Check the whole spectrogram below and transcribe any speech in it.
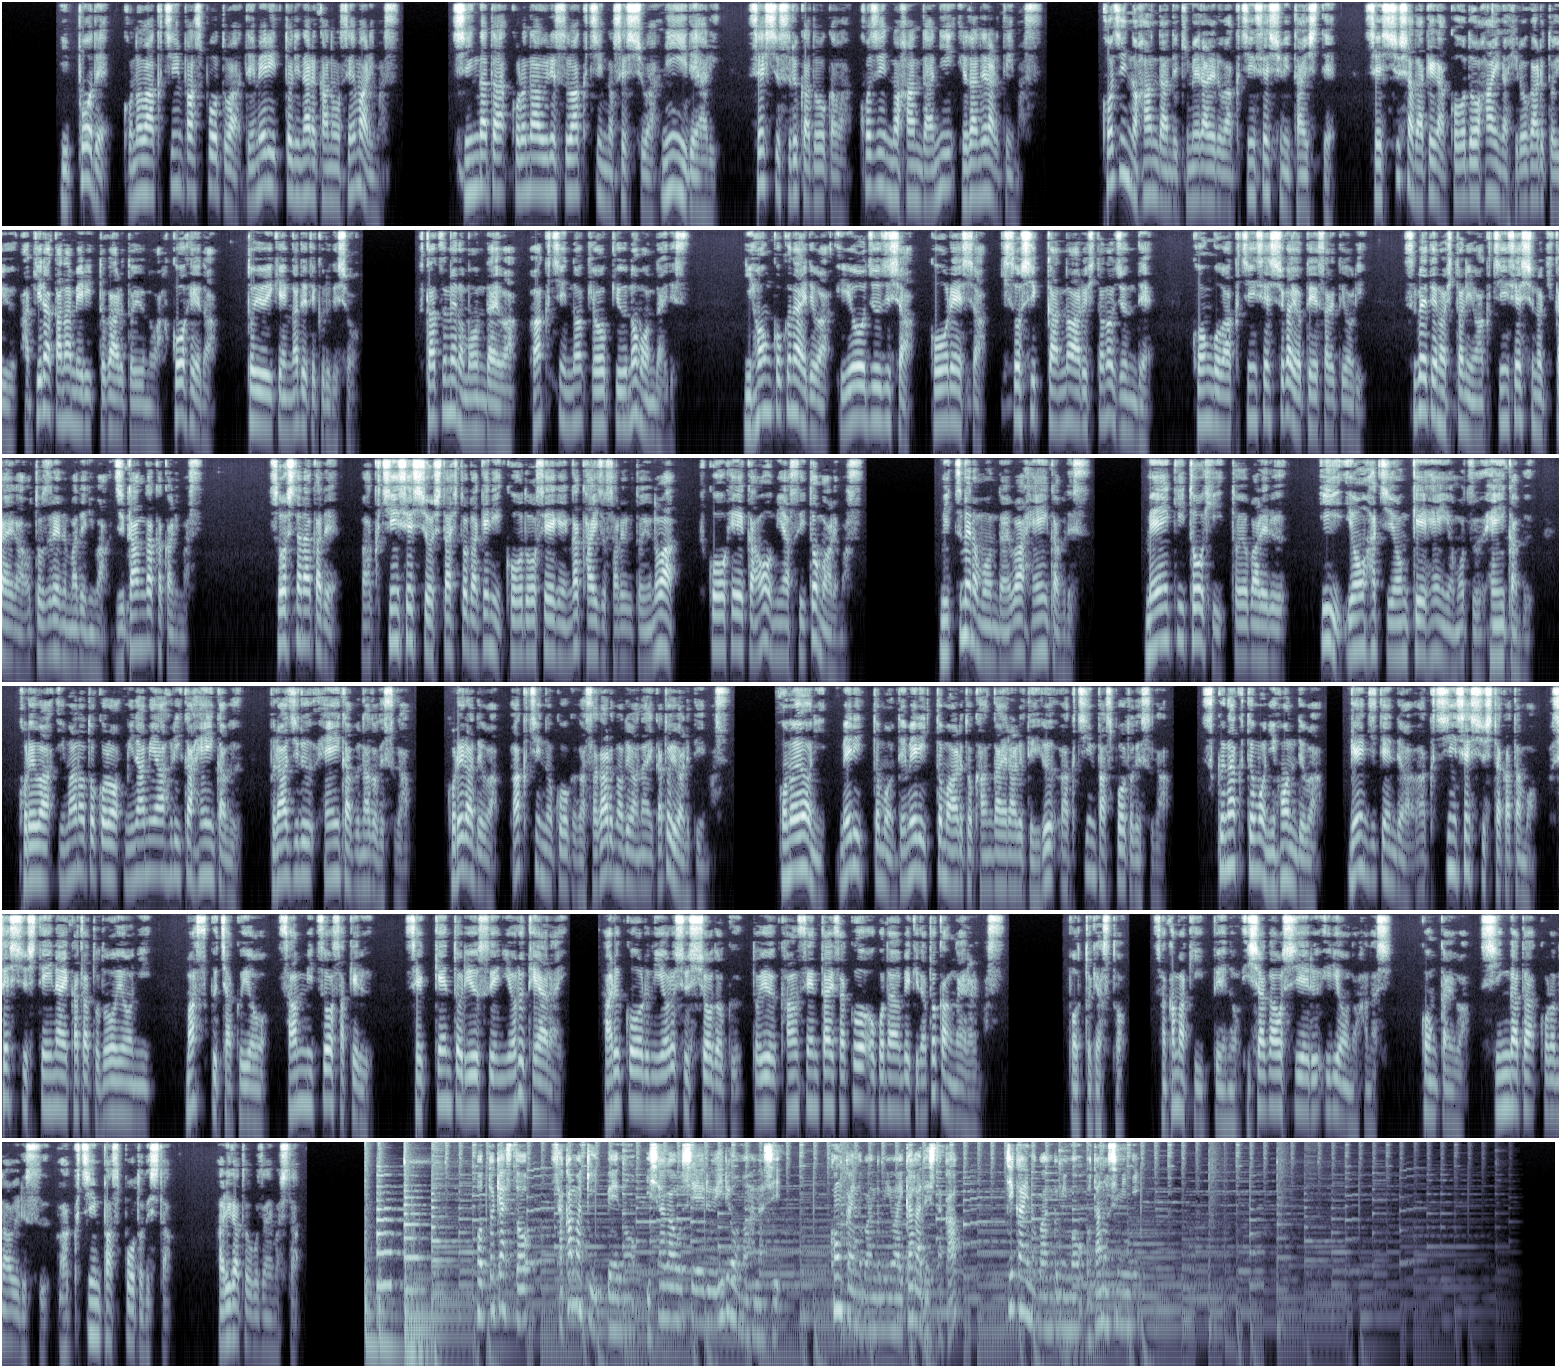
一方で、このワクチンパスポートはデメリットになる可能性もあります。新型コロナウイルスワクチンの接種は任意であり、接種するかどうかは個人の判断に委ねられています。個人の判断で決められるワクチン接種に対して、接種者だけが行動範囲が広がるという明らかなメリットがあるというのは不公平だという意見が出てくるでしょう。二つ目の問題はワクチンの供給の問題です。日本国内では医療従事者、高齢者、基礎疾患のある人の順で、今後ワクチン接種が予定されており、すべての人にワクチン接種の機会が訪れるまでには時間がかかります。そうした中で、ワクチン接種をした人だけに行動制限が解除されるというのは不公平感を生みやすいと思われます。三つ目の問題は変異株です。免疫逃避と呼ばれる E484 系変異を持つ変異株。これは今のところ南アフリカ変異株、ブラジル変異株などですが、これらではワクチンの効果が下がるのではないかと言われています。このようにメリットもデメリットもあると考えられているワクチンパスポートですが、少なくとも日本では現時点ではワクチン接種した方も接種していない方と同様にマスク着用、3密を避ける、石鹸と流水による手洗い、アルコールによる出消毒という感染対策を行うべきだと考えられます。ポッドキャスト、坂巻一平の医者が教える医療の話。今回は新型コロナウイルスワクチンパスポートでした。ありがとうございました。ポッドキャスト、坂巻一平の医者が教える医療の話。今回の番組はいかがでしたか？次回の番組もお楽しみに。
